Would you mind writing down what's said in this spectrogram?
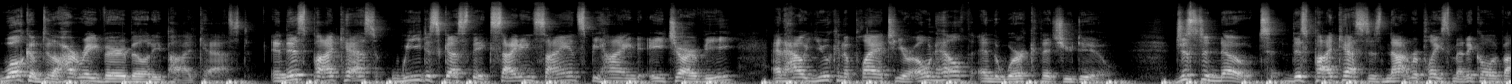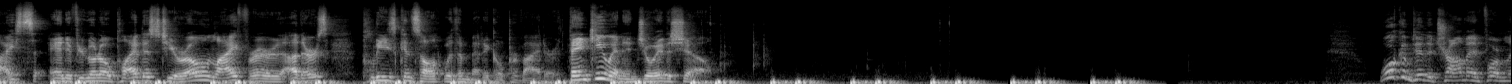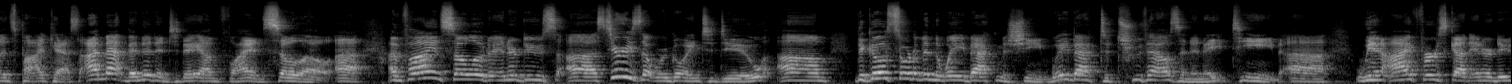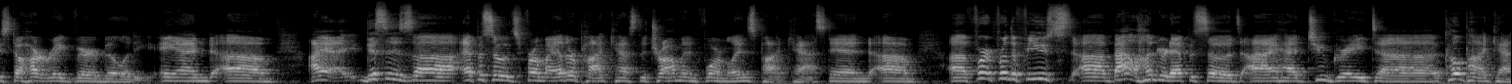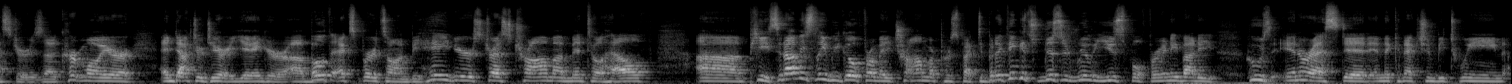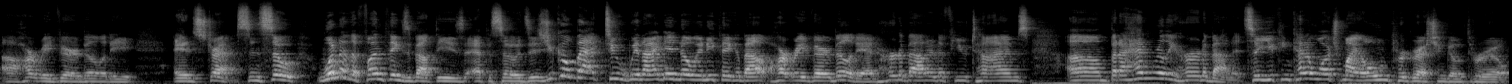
Welcome to the Heart Rate Variability Podcast. In this podcast, we discuss the exciting science behind HRV and how you can apply it to your own health and the work that you do. Just a note this podcast does not replace medical advice, and if you're going to apply this to your own life or others, please consult with a medical provider. Thank you and enjoy the show. Welcome to the Trauma Informed Lens podcast. I'm Matt Bennett, and today I'm flying solo. Uh, I'm flying solo to introduce a series that we're going to do um, that goes sort of in the way back machine, way back to 2018, uh, when I first got introduced to heart rate variability. And um, I this is uh, episodes from my other podcast, the Trauma Informed Lens podcast, and um, uh, for for the few uh, about 100 episodes, I had two great uh, co-podcasters, uh, Kurt Moyer and Dr. Jerry Yeager, uh, both experts on behavior, stress, trauma, mental health. Uh, piece and obviously we go from a trauma perspective but i think it's this is really useful for anybody who's interested in the connection between heart rate variability and stress. And so, one of the fun things about these episodes is you go back to when I didn't know anything about heart rate variability. I'd heard about it a few times, um, but I hadn't really heard about it. So, you can kind of watch my own progression go through.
